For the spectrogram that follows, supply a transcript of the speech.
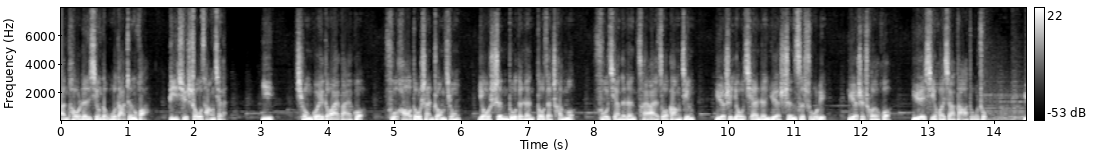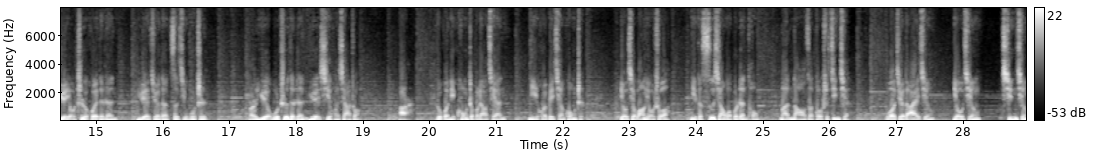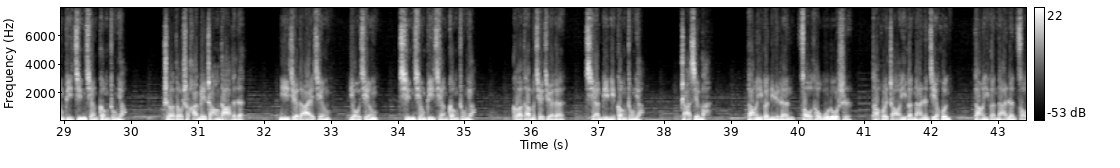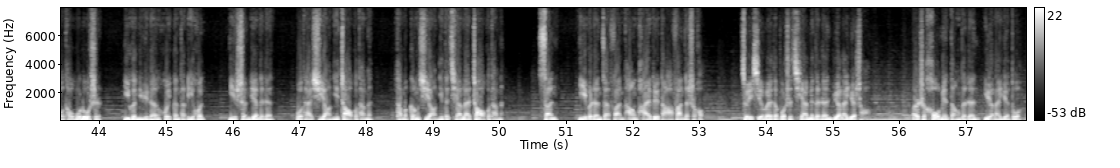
看透人性的五大真话必须收藏起来：一、穷鬼都爱摆过，富豪都善装穷。有深度的人都在沉默，肤浅的人才爱做杠精。越是有钱人越深思熟虑，越是蠢货越喜欢下大赌注。越有智慧的人越觉得自己无知，而越无知的人越喜欢瞎装。二，如果你控制不了钱，你会被钱控制。有些网友说你的思想我不认同，满脑子都是金钱。我觉得爱情、友情、亲情比金钱更重要。这都是还没长大的人。你觉得爱情、友情、亲情比钱更重要？可他们却觉得钱比你更重要，扎心吧！当一个女人走投无路时，她会找一个男人结婚；当一个男人走投无路时，一个女人会跟他离婚。你身边的人不太需要你照顾他们，他们更需要你的钱来照顾他们。三，一个人在饭堂排队打饭的时候，最欣慰的不是前面的人越来越少，而是后面等的人越来越多。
